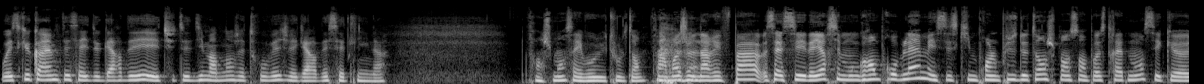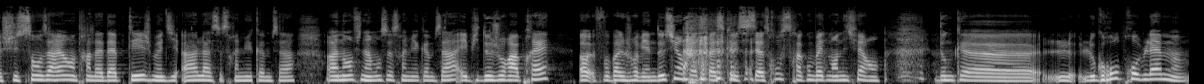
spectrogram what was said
Ou est-ce que quand même tu essayes de garder et tu te dis maintenant j'ai trouvé, je vais garder cette ligne-là? Franchement, ça évolue tout le temps. Enfin, moi, je n'arrive pas. Ça, c'est d'ailleurs c'est mon grand problème et c'est ce qui me prend le plus de temps, je pense, en post-traitement, c'est que je suis sans arrêt en train d'adapter. Je me dis ah là, ce serait mieux comme ça. Ah non, finalement, ce serait mieux comme ça. Et puis deux jours après, Oh, faut pas que je revienne dessus en fait parce que si ça se trouve ce sera complètement différent. Donc euh, le, gros problème,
